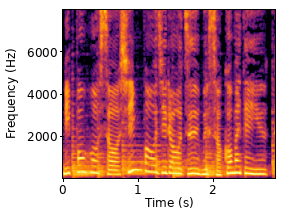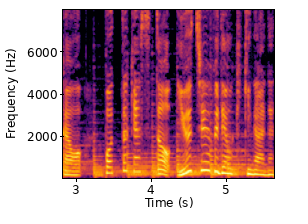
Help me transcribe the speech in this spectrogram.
ニッポン放送辛坊治郎ズームそこまで言うかをポッドキャスト YouTube でお聞きのあな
